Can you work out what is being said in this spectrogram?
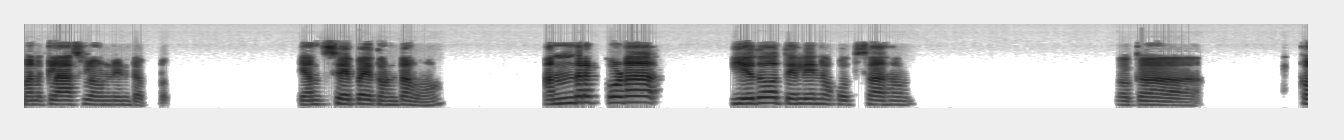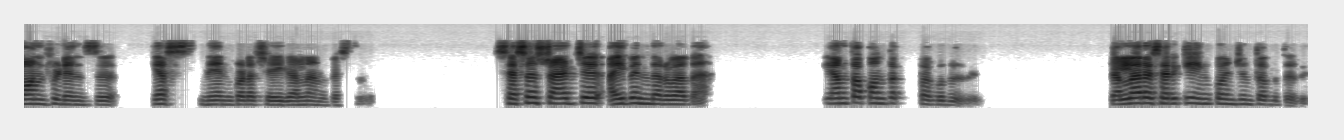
మన క్లాస్లో ఉండేటప్పుడు ఎంతసేపు అయితే ఉంటామో అందరికి కూడా ఏదో తెలియని ఒక ఉత్సాహం ఒక కాన్ఫిడెన్స్ ఎస్ నేను కూడా చేయగలను అనిపిస్తుంది. సెషన్ స్టార్ట్ అయిపోయిన తర్వాత ఎంత కొంత తగ్గుతుంది? తెల్లారేసరికి ఇంకొంచెం తగ్గుతుంది.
